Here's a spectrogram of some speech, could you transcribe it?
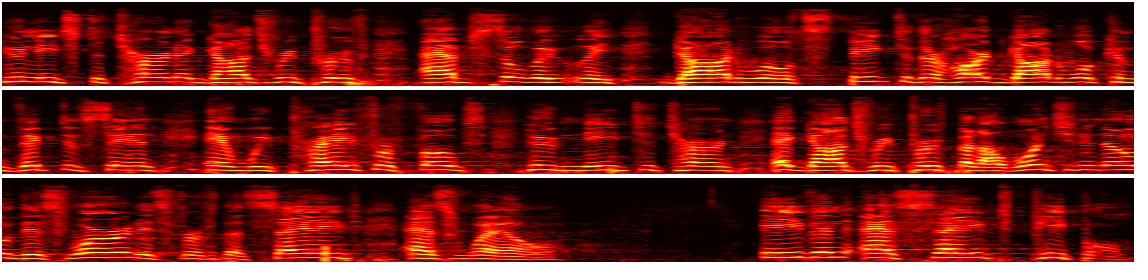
who needs to turn at God's reproof. Absolutely. God will speak to their heart. God will convict of sin. And we pray for folks who need to turn at God's reproof. But I want you to know this word is for the saved as well. Even as saved people,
